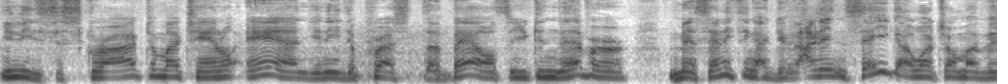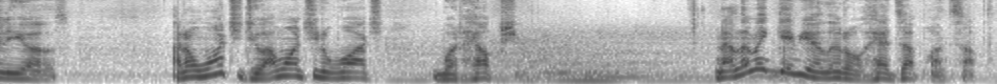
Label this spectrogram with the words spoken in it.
You need to subscribe to my channel and you need to press the bell so you can never miss anything I do. I didn't say you got to watch all my videos. I don't want you to. I want you to watch what helps you. Now, let me give you a little heads up on something.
